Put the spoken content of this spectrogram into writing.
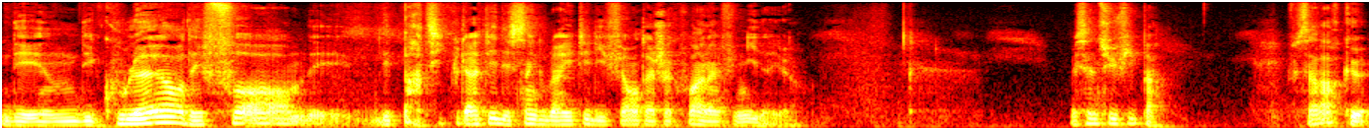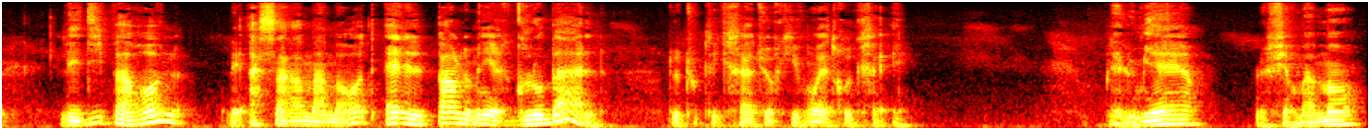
des, couleurs, des formes, des particularités, des singularités différentes à chaque fois à l'infini d'ailleurs. Mais ça ne suffit pas. Il faut savoir que les dix paroles, les Asara Mamarot, elles, elles parlent de manière globale de toutes les créatures qui vont être créées. La lumière, le firmament,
